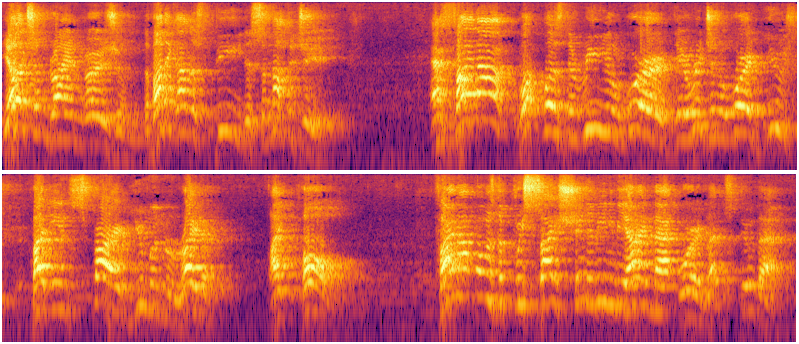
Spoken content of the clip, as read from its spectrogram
the Alexandrine version, the Vaticanus B, the Synoptigy, and find out what was the real word, the original word used by the inspired human writer, like Paul. Find out what was the precise shade of meaning behind that word. Let's do that.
